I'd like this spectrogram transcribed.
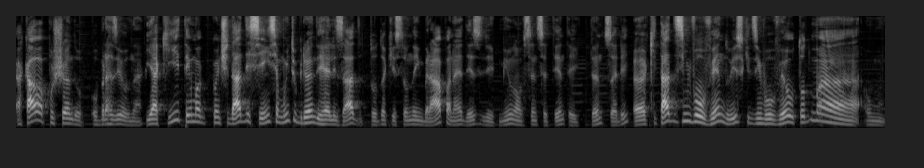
acaba puxando o Brasil, né? E aqui tem uma quantidade de ciência muito grande realizada, toda a questão da Embrapa, né, desde 1970 e tantos ali, uh, que está desenvolvendo isso, que desenvolveu todo uma, um,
